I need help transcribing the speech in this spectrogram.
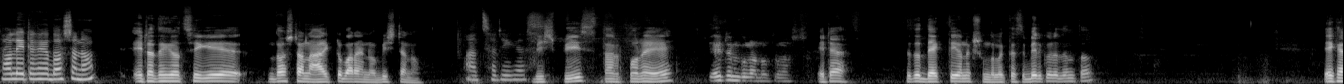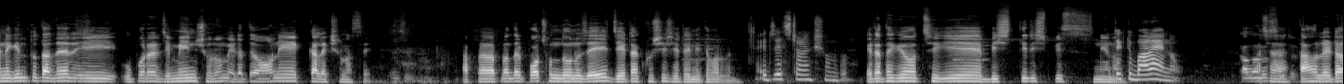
তাহলে এটা থেকে দশটা নাও। এটা থেকে হচ্ছে গিয়ে দশটা না আরেকটু বাড়ায় নাও বিশটা নাও। আচ্ছা ঠিক আছে। বিশ পিস তারপরে আইটেমগুলো নতুন আসছে। এটা এ তো দেখতেই অনেক সুন্দর লাগতেছে। বের করে দেন তো। এখানে কিন্তু তাদের এই উপরের যে মেইন শোরুম এটাতে অনেক কালেকশন আছে। আপনারা আপনাদের পছন্দ অনুযায়ী যেটা খুশি সেটাই নিতে পারবেন। এই ড্রেসটা অনেক সুন্দর। এটা থেকে হচ্ছে গিয়ে বিশ তিরিশ পিস নিয়ে নাও। একটু বাড়ায় নাও। কালার আচ্ছা আছে তাহলে এটা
